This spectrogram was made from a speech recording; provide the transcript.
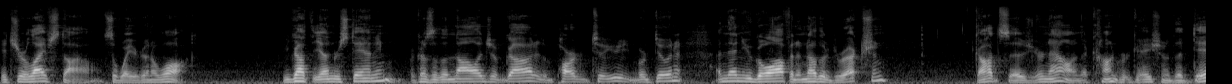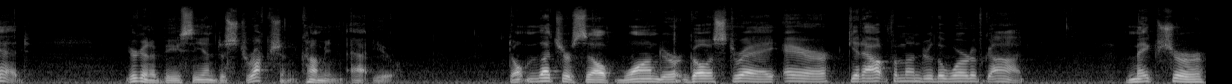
it's your lifestyle, it's the way you're going to walk. You got the understanding because of the knowledge of God imparted to you, you're doing it, and then you go off in another direction. God says you're now in the congregation of the dead. You're going to be seeing destruction coming at you. Don't let yourself wander, go astray, err, get out from under the Word of God. Make sure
